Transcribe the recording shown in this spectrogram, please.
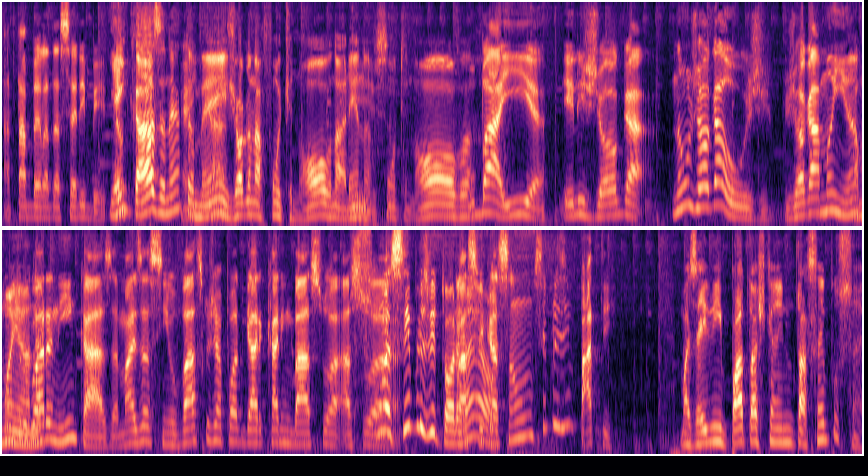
a tabela da Série B. E é em casa, né? É também. casa. Joga na Fonte Nova, na Arena Isso. Fonte Nova. O Bahia, ele joga. Não joga hoje, joga amanhã, Amanhã, contra o né? Guarani em casa. Mas assim, o Vasco já pode carimbar a sua, a sua Uma simples vitória, né? classificação, um simples empate. Mas aí no empate eu acho que ainda não tá 100%.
